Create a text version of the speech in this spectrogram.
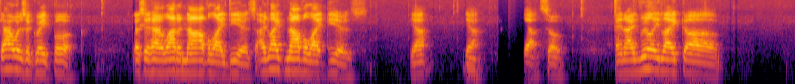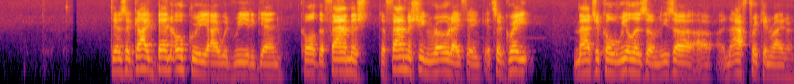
That was a great book because it had a lot of novel ideas. I like novel ideas. Yeah, yeah, yeah. So and I really like. Uh, there's a guy Ben Okri I would read again called the famish the famishing road. I think it's a great magical realism. He's a, a an African writer.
